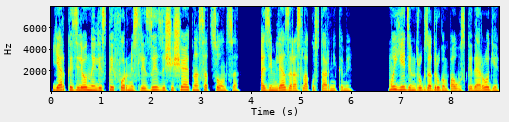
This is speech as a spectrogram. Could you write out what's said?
Ярко-зеленые листы в форме слезы защищают нас от солнца, а земля заросла кустарниками. Мы едем друг за другом по узкой дороге,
